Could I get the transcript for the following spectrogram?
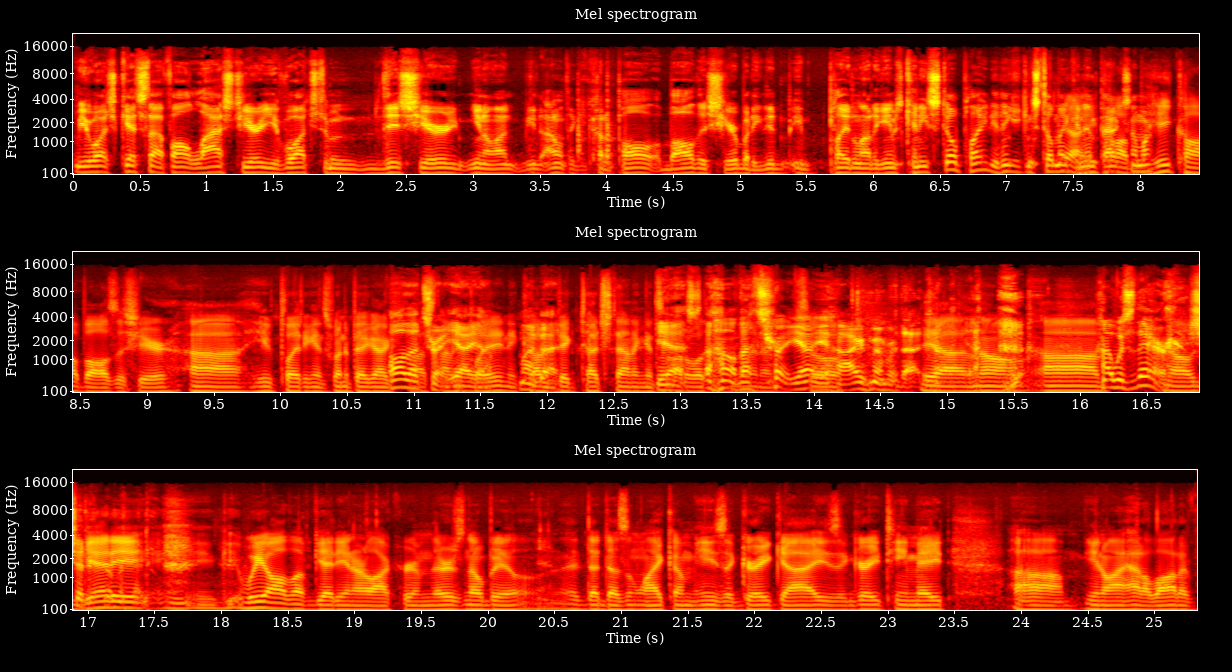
You watched Getzlaf all last year. You've watched him this year. You know, I, I don't think he caught a ball, a ball, this year, but he did. He played a lot of games. Can he still play? Do you think he can still make yeah, an impact somewhere? He caught balls this year. Uh, he played against Winnipeg. Oh, that's right. Yeah, yeah. And he My caught bad. a big touchdown against yes. Ottawa. Oh, that's right. Yeah, so, yeah. I remember that. Yeah, yeah. no. Um, I was there. No, Getty. we all love Getty in our locker room. There's nobody yeah. that doesn't like him. He's a great guy. He's a great teammate. Um, you know, I had a lot of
